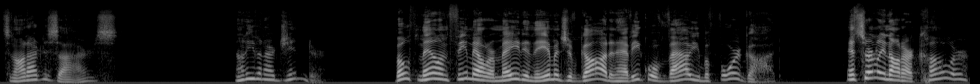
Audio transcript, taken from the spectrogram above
It's not our desires not even our gender. Both male and female are made in the image of God and have equal value before God. And certainly not our color.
